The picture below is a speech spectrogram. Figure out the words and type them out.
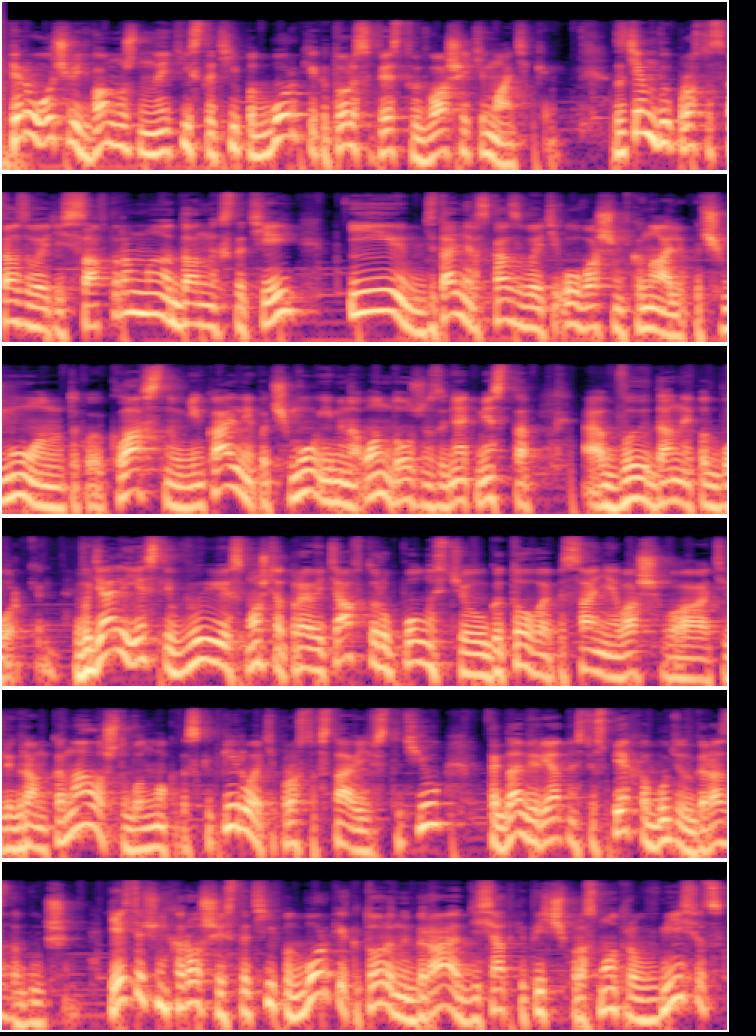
В первую очередь вам нужно найти статьи подборки, которые соответствуют вашей тематике. Затем вы просто связываетесь с автором э, данных статей и детально рассказываете о вашем канале, почему он такой классный, уникальный, почему именно он должен занять место э, в данной подборке. В идеале, если вы сможете отправить автору полностью готовое описание вашего телеграм-канала, чтобы он мог это скопировать и просто вставить в статью, тогда вероятность успеха будет гораздо выше. Есть очень хорошие статьи подборки, которые набирают десятки тысяч просмотров в месяц,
